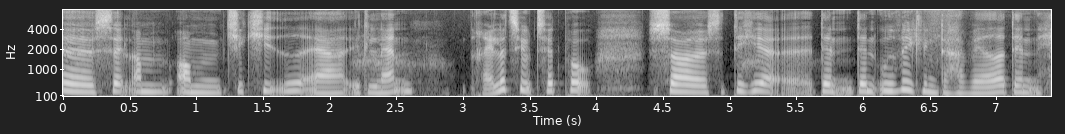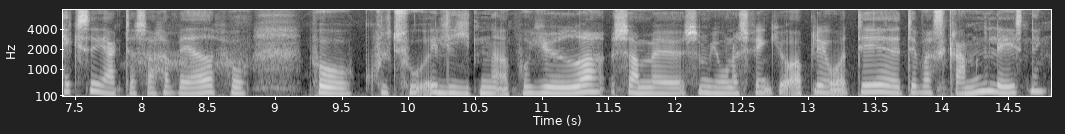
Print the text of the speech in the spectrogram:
øh, selvom om Tjekkiet er et land relativt tæt på. Så, så det her, den, den udvikling, der har været, den heksejagt, der så har været på, på kultureliten og på jøder, som, øh, som Jonas Fink jo oplever, det, det var skræmmende læsning.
